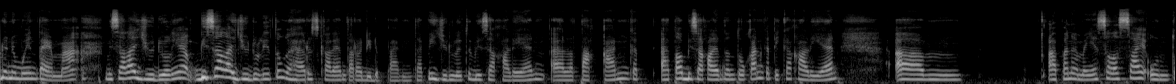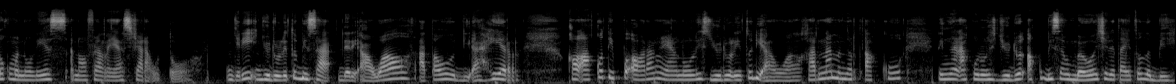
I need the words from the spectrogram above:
udah nemuin tema, misalnya judulnya, bisa lah judul itu nggak harus kalian taruh di depan, tapi judul itu bisa kalian uh, letakkan ke, atau bisa kalian tentukan ketika kalian um, apa namanya selesai untuk menulis novelnya secara utuh. Jadi judul itu bisa dari awal atau di akhir. Kalau aku tipe orang yang nulis judul itu di awal karena menurut aku dengan aku nulis judul aku bisa membawa cerita itu lebih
